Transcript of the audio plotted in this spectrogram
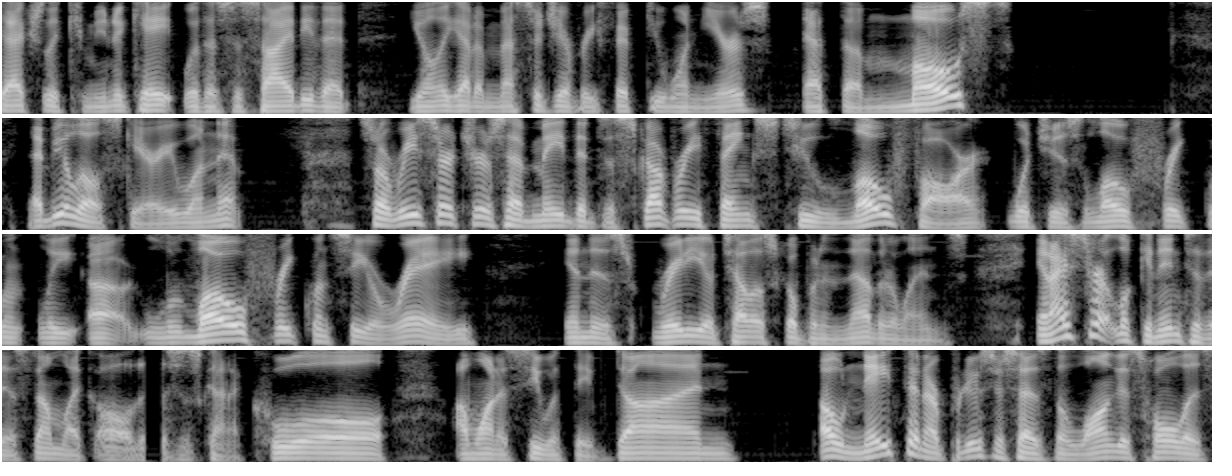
to actually communicate with a society that you only got a message every 51 years at the most? That'd be a little scary, wouldn't it? So researchers have made the discovery thanks to LOFAR, which is low frequently uh, low frequency array in this radio telescope in the Netherlands. And I start looking into this, and I'm like, oh, this is kind of cool. I want to see what they've done. Oh, Nathan, our producer, says the longest hole is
